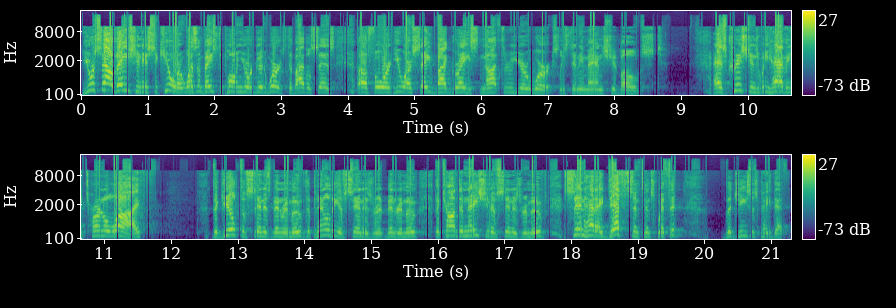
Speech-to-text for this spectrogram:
your salvation is secure. It wasn't based upon your good works. The Bible says, uh, For you are saved by grace, not through your works, lest any man should boast. As Christians, we have eternal life. The guilt of sin has been removed. The penalty of sin has been removed. The condemnation of sin is removed. Sin had a death sentence with it, but Jesus paid that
